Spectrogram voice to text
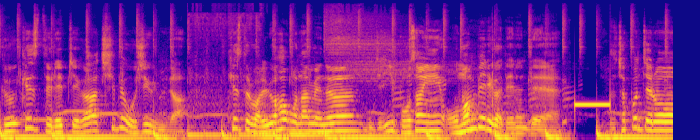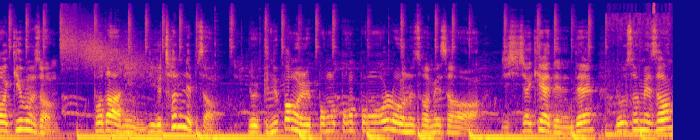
그 퀘스트 랩제가 750입니다. 퀘스트를 완료하고 나면은 이제 이 보상이 5만 베리가 되는데 첫 번째로 기본 섬. 보다 아닌 이게 천립 섬. 여기 비눗방울 뻥뻥뻥 올라오는 섬에서 이제 시작해야 되는데 요 섬에서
